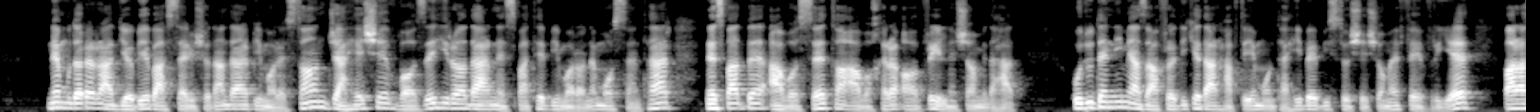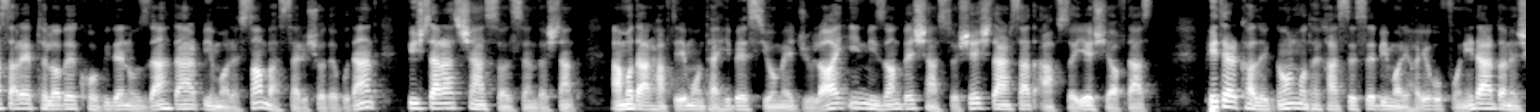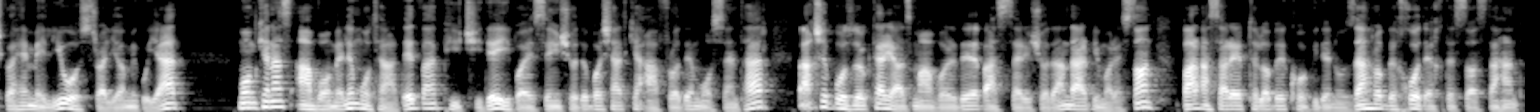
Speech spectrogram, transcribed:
نمودار ردیابی بستری شدن در بیمارستان جهش واضحی را در نسبت بیماران مسنتر نسبت به اواسط تا اواخر آوریل نشان می دهد. حدود نیمی از افرادی که در هفته منتهی به 26 فوریه بر اثر ابتلا به کووید 19 در بیمارستان بستری شده بودند بیشتر از 60 سال سن داشتند اما در هفته منتهی به 30 جولای این میزان به 66 درصد افزایش یافته است پیتر کالیگنون متخصص بیماری های عفونی در دانشگاه ملی استرالیا می‌گوید ممکن است عوامل متعدد و پیچیده ای باعث این شده باشد که افراد مسنتر بخش بزرگتری از موارد بستری شدن در بیمارستان بر اثر ابتلا به کووید 19 را به خود اختصاص دهند.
